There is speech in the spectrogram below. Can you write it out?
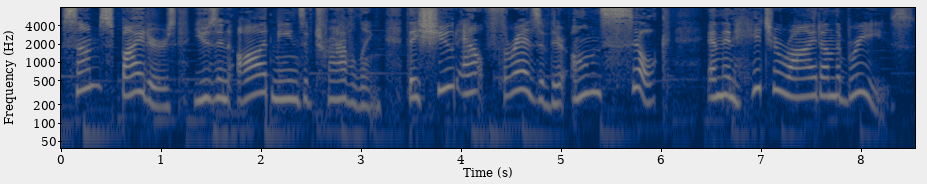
some spiders use an odd means of traveling. They shoot out threads of their own silk and then hitch a ride on the breeze.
